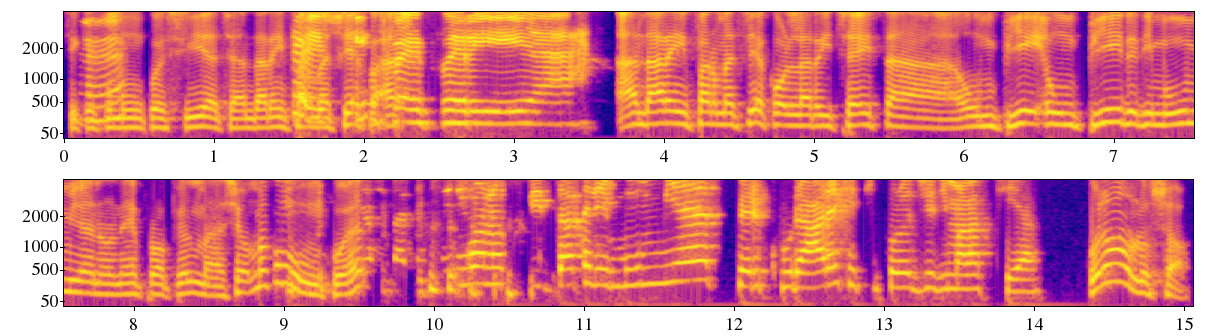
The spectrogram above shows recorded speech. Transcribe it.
sì, che eh? comunque sia, cioè andare in farmacia. Andare in farmacia con la ricetta, un, pie, un, piede di mummia non è proprio il massimo, ma comunque. Venivano utilizzate le mummie per curare che tipologie di malattie? Quello non lo so,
